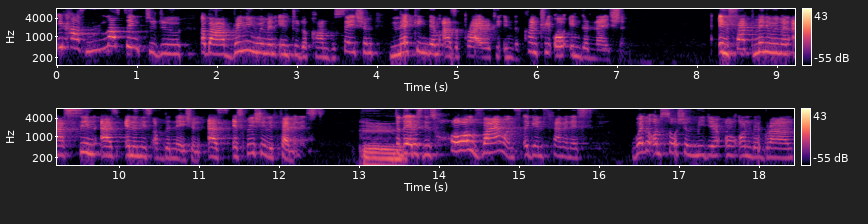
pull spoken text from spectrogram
It has nothing to do about bringing women into the conversation, making them as a priority in the country or in the nation. In fact, many women are seen as enemies of the nation, as especially feminists. Mm. So there is this whole violence against feminists, whether on social media or on the ground,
